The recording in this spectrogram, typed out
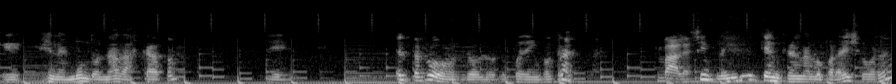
que en el mundo nada escapa, eh, el perro lo, puede encontrar. Vale. Simplemente hay que entrenarlo para ello, ¿verdad?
